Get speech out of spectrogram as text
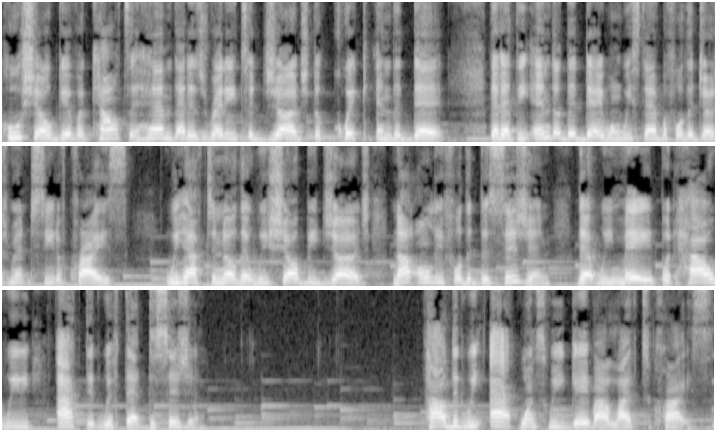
who shall give account to him that is ready to judge the quick and the dead? That at the end of the day, when we stand before the judgment seat of Christ, we have to know that we shall be judged not only for the decision that we made, but how we acted with that decision. How did we act once we gave our life to Christ?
